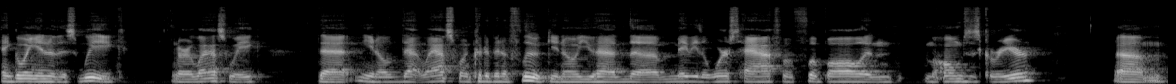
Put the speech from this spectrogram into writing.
and going into this week or last week that you know that last one could have been a fluke. You know, you had the maybe the worst half of football in Mahomes' career um,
